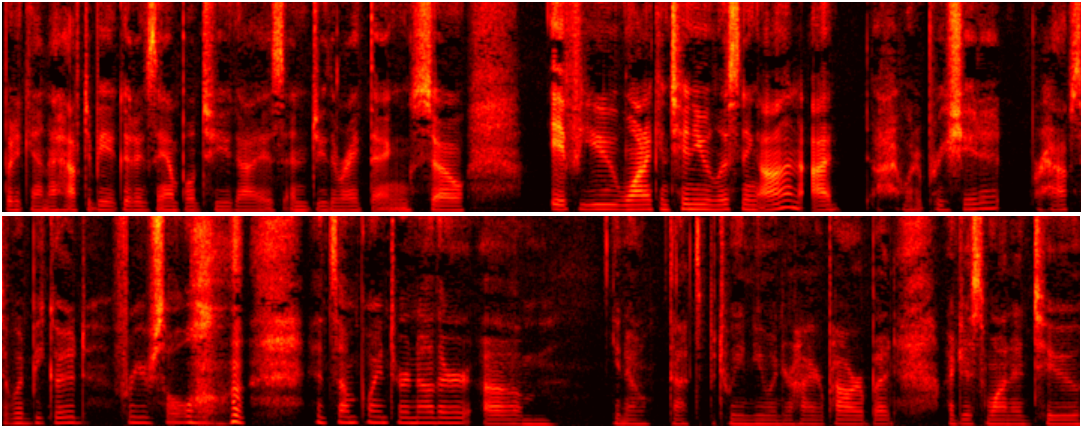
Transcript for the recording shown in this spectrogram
But again, I have to be a good example to you guys and do the right thing. So if you want to continue listening on, I I would appreciate it. Perhaps it would be good for your soul at some point or another. Um, you know, that's between you and your higher power. But I just wanted to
